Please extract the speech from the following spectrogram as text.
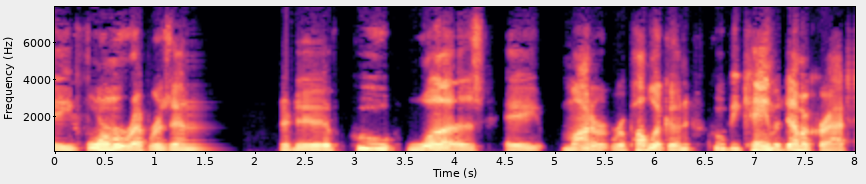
a former representative who was a moderate Republican who became a Democrat.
